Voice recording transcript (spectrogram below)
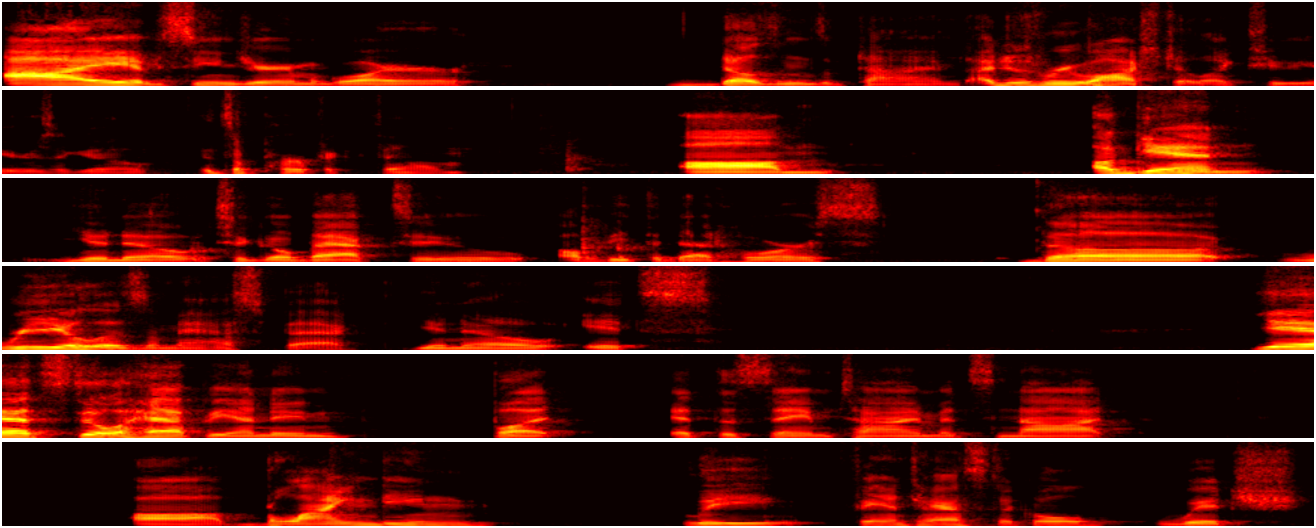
I have seen Jerry Maguire dozens of times. I just rewatched it like two years ago. It's a perfect film. Um, again, you know, to go back to I'll beat the dead horse, the realism aspect, you know, it's yeah, it's still a happy ending, but at the same time, it's not uh blindingly fantastical, which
